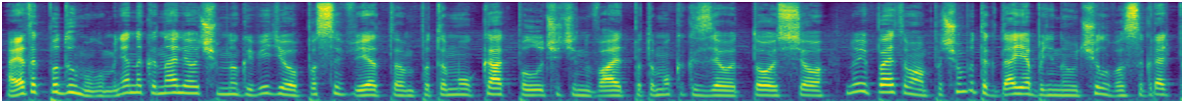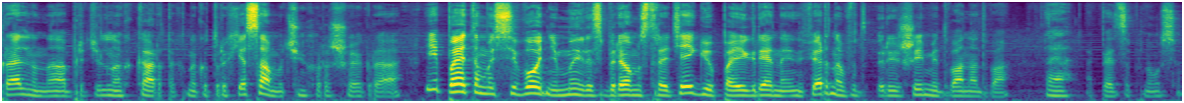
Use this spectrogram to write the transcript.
А я так подумал, у меня на канале очень много видео по советам, по тому, как получить инвайт, по тому, как сделать то, все. Ну и поэтому, почему бы тогда я бы не научил вас играть правильно на определенных картах, на которых я сам очень хорошо играю. И поэтому сегодня мы разберем стратегию по игре на Инферно в режиме 2 на 2. Э, опять запнулся.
